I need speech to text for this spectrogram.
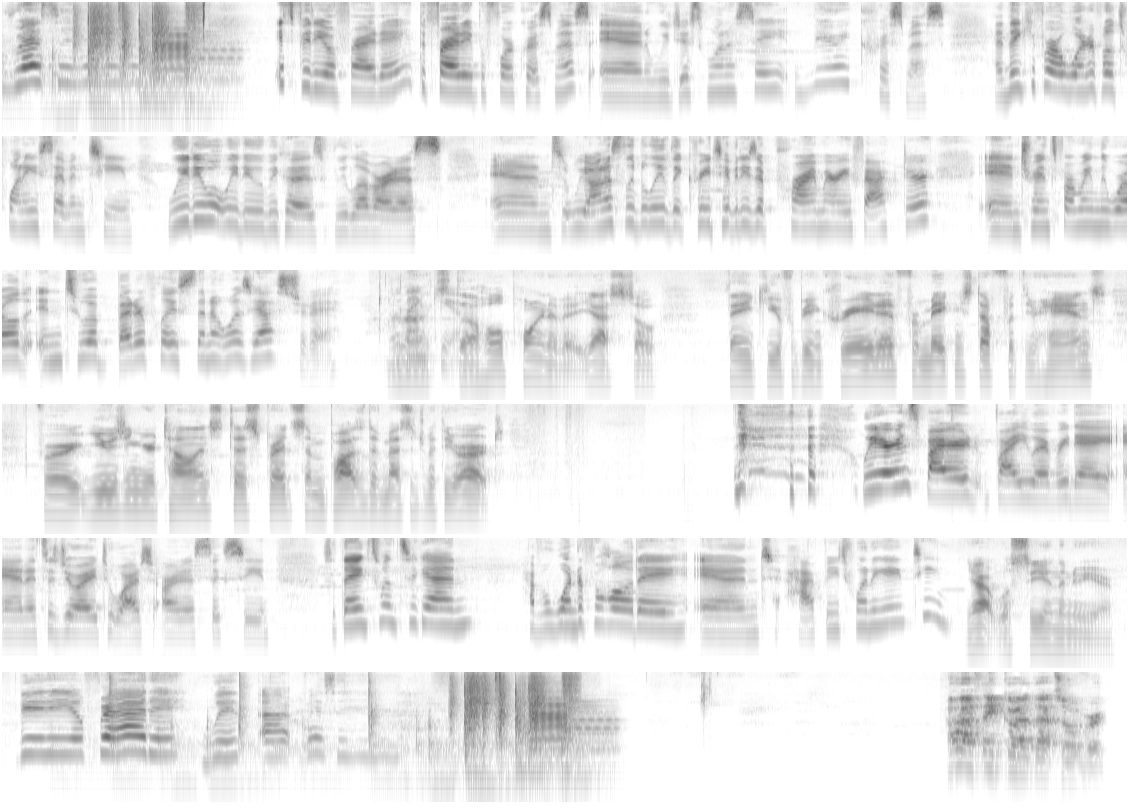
resin. It's Video Friday, the Friday before Christmas, and we just want to say Merry Christmas. And thank you for a wonderful 2017. We do what we do because we love artists, and we honestly believe that creativity is a primary factor in transforming the world into a better place than it was yesterday. And that's you. the whole point of it, yes. So thank you for being creative, for making stuff with your hands, for using your talents to spread some positive message with your art. we are inspired by you every day and it's a joy to watch artists succeed. So thanks once again. Have a wonderful holiday and happy 2018. Yeah, we'll see you in the new year. Video Friday with ArtResin. Ah, thank God that's over.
